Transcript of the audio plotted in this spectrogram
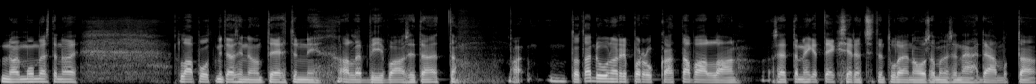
noin mun mielestä noin laput, mitä sinne on tehty, niin alleviivaa sitä, että tota duunariporukkaa tavallaan. Se, että mikä Texier nyt sitten tulee nousemaan, niin se nähdään, mutta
